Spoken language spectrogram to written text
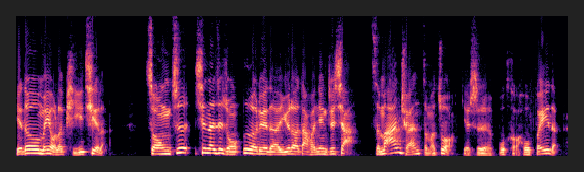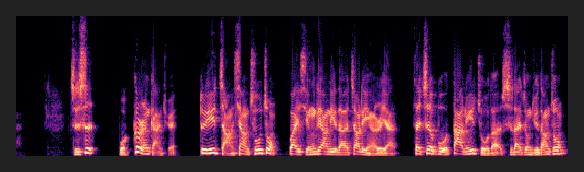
也都没有了脾气了。总之，现在这种恶劣的娱乐大环境之下。怎么安全怎么做也是无可厚非的，只是我个人感觉，对于长相出众、外形靓丽的赵丽颖而言，在这部大女主的时代正剧当中，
